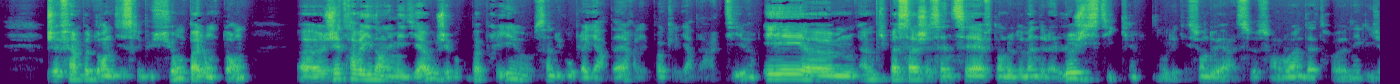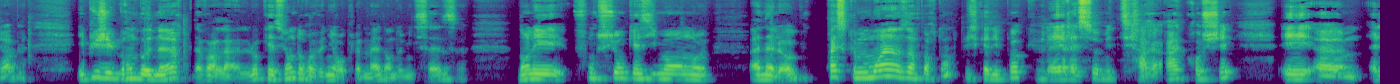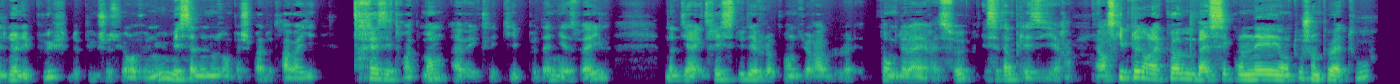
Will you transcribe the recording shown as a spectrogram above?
J'ai fait un peu de grande distribution, pas longtemps. Euh, j'ai travaillé dans les médias où j'ai beaucoup appris au sein du groupe Lagardère, à l'époque Lagardère Active, et euh, un petit passage SNCF dans le domaine de la logistique, où les questions de RSE sont loin d'être négligeables. Et puis j'ai eu le grand bonheur d'avoir l'occasion de revenir au Club Med en 2016, dans les fonctions quasiment euh, analogues, presque moins importantes, puisqu'à l'époque la RSE m'était raccrochée, et elle ne l'est plus depuis que je suis revenu, mais ça ne nous empêche pas de travailler très étroitement avec l'équipe d'Agnès Veil, notre directrice du développement durable, donc de la RSE, et c'est un plaisir. Alors, ce qui me plaît dans la com, bah, c'est qu'on est, on touche un peu à tout.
